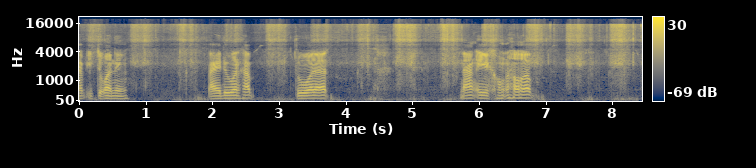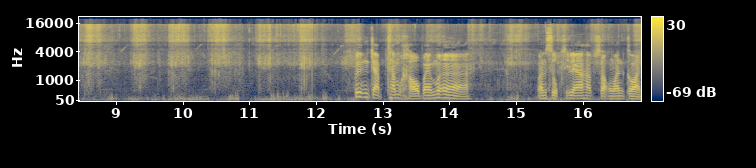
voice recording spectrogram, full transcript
ครับอีกตัวหนึ่ง ไปดูกันครับ ตัวนางเอกของเราครับ เพิ่งจับทำเขาไปเมื่อวันศุกร์ที่แล้วครับสองวันก่อน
